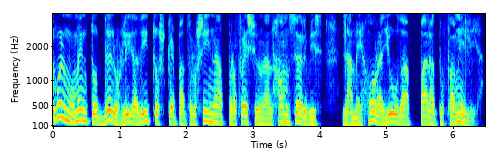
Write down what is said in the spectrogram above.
Llegó el momento de los ligaditos que patrocina Professional Home Service, la mejor ayuda para tu familia.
